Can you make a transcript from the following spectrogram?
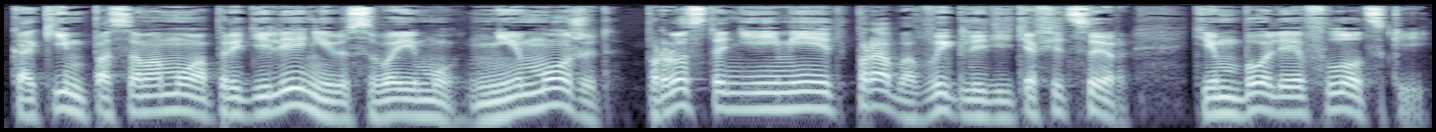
каким по самому определению своему не может, просто не имеет права выглядеть офицер, тем более флотский.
